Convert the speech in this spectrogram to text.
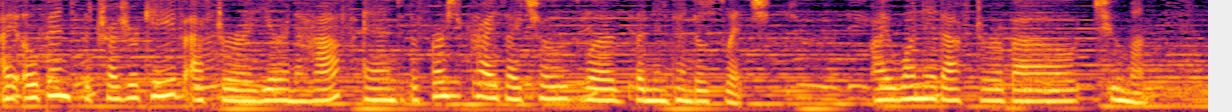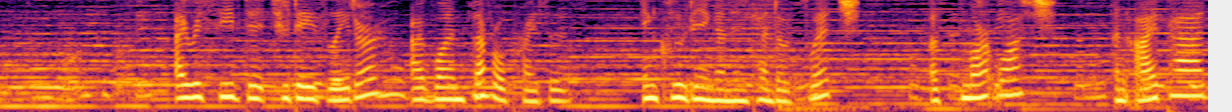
I opened the treasure cave after a year and a half, and the first prize I chose was the Nintendo Switch. I won it after about two months. I received it two days later. I've won several prizes, including a Nintendo Switch, a smartwatch, an iPad,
